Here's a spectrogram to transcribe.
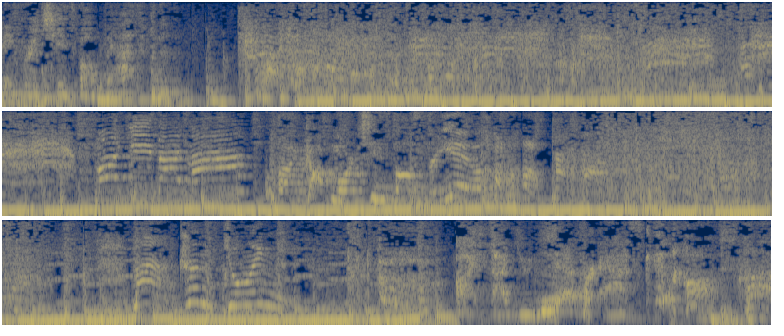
ready for a cheese ball bath? More cheese on, Mom. I got more cheese balls for you. Mom, come join me. I thought you'd never ask.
